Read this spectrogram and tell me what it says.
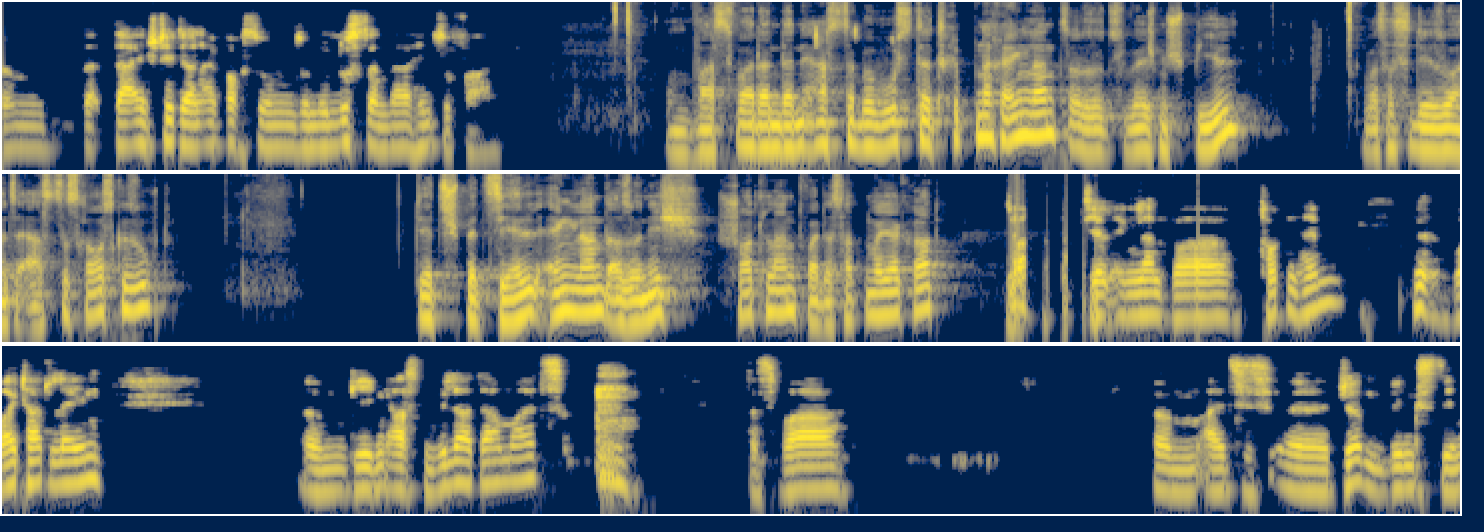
ähm, da, da, entsteht dann einfach so, so eine Lust, dann da hinzufahren. Und was war dann dein erster bewusster Trip nach England? Also zu welchem Spiel? Was hast du dir so als erstes rausgesucht? Jetzt speziell England, also nicht Schottland, weil das hatten wir ja gerade. Ja, speziell England war Tottenham, White Hart Lane ähm, gegen Aston Villa damals. Das war ähm, als äh, Germanwings den,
